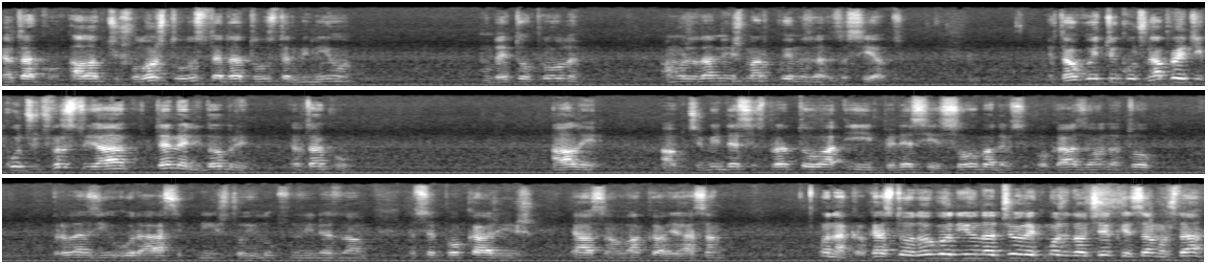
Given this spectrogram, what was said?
Jel tako? Ali ako ćeš uložiti u luster, dati u luster milion, onda je to problem. A možda da niš marku jednu za, za sijalicu. Jel tako i tu kuću, napravi ti kuću čvrstu, jaku, temelji, dobri, jel tako? Ali, ako će biti 10 spratova i 50 soba da bi se pokazao, onda to prelazi u rasipništvo i luksuz i ne znam, da se pokažeš, ja sam ovakav, ja sam onako, kad se to dogodi, onda čovjek može da očekuje samo šta?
